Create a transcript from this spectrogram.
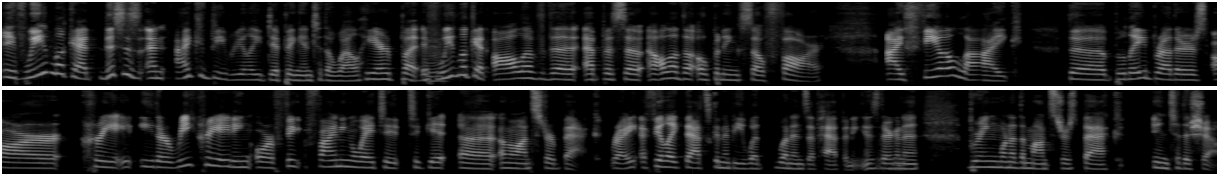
if we look at this is and I could be really dipping into the well here, but if we look at all of the episode all of the openings so far, I feel like the Boulet brothers are create either recreating or fi- finding a way to to get uh, a monster back, right? I feel like that's going to be what what ends up happening is they're Mhm. going to bring one of the monsters back into the show,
